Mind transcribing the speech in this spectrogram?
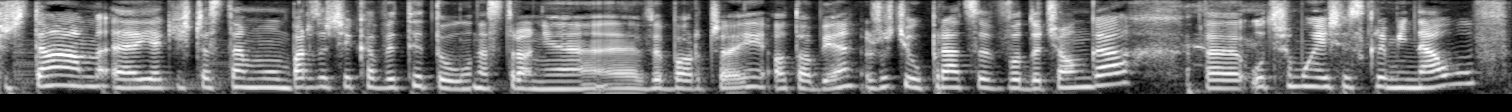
Przeczytałam e, jakiś czas temu bardzo ciekawy tytuł na stronie e, wyborczej o tobie. Rzucił pracę w wodociągach, e, utrzymuje się z kryminałów,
